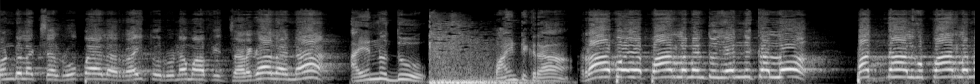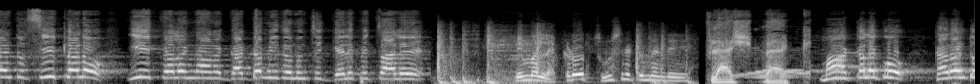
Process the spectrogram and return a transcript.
రెండు లక్షల రూపాయల రైతు రుణమాఫీ జరగాలన్నా అయన్నొద్దు. పాయింట్కి రా. రాబోయే పార్లమెంటు ఎన్నికల్లో పద్నాలుగు పార్లమెంటు సీట్లను ఈ తెలంగాణ గడ్డ మీద నుంచి గెలిపించాలి. మిమ్మల్ని ఎక్కడో చూసినట్టుందండి. ఫ్లాష్ బ్యాక్ మా అక్కలకు కరెంటు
